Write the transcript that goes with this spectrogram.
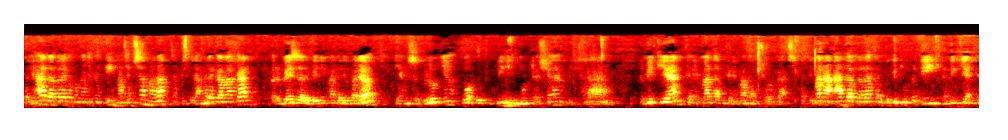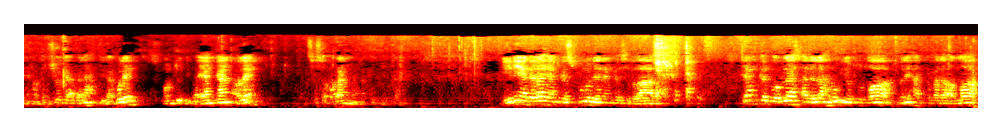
ada mereka mengatakan ih macam sama lah tapi setelah mereka makan berbeza lebih nikmat daripada yang sebelumnya wa bihi mutasyabihan Demikian kenikmatan-kenikmatan surga. Seperti mana adab neraka begitu pedih, demikian kenikmatan surga adalah tidak boleh untuk dibayangkan oleh seseorang mana pun juga. Ini adalah yang ke-10 dan yang ke-11. Yang ke-12 adalah ru'yatullah, melihat kepada Allah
